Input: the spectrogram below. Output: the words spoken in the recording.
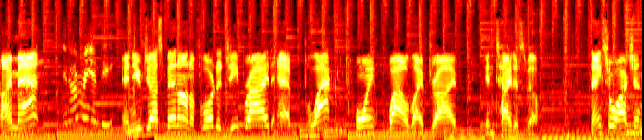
I'm Matt, And I'm Randy. and you've just been on a Florida Jeep ride at Black Point Wildlife Drive in Titusville. Thanks for watching.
